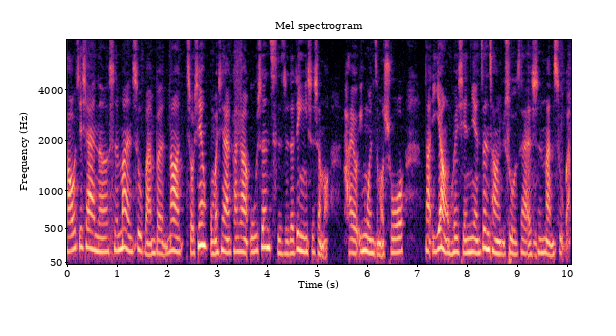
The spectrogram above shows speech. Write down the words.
好，接下来呢是慢速版本。那首先我们先来看看无声辞职的定义是什么，还有英文怎么说。那一样我会先念正常语速，再来是慢速版。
